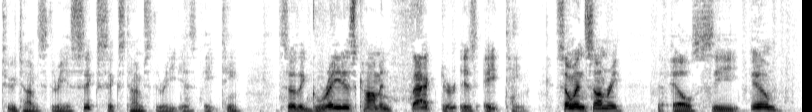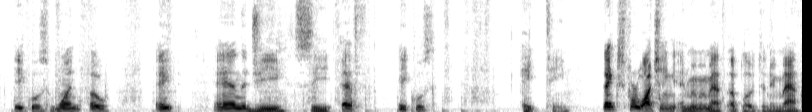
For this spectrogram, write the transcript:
2 times 3 is 6. 6 times 3 is 18. So the greatest common factor is 18. So in summary, the LCM equals 108 and the GCF equals 18. Thanks for watching, and Moo Math uploads a new math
